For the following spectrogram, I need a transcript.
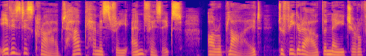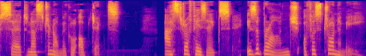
it is described how chemistry and physics are applied to figure out the nature of certain astronomical objects. Astrophysics is a branch of astronomy.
